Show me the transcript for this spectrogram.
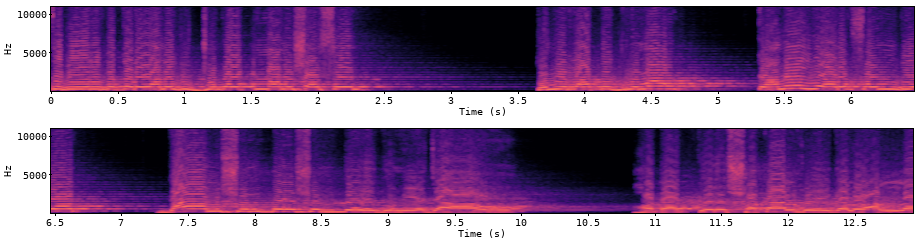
পৃথিবীর ভেতরে অনেক যুবক মানুষ আছে। তুমি রাতে ঘুমাও, কানে ইয়ারফোন দিয়ে গান শুনতে শুনতে ঘুমিয়ে যাও। হঠাৎ করে সকাল হয়ে গেল, আল্লাহ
